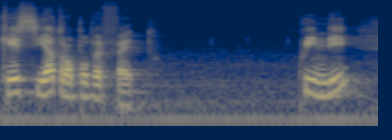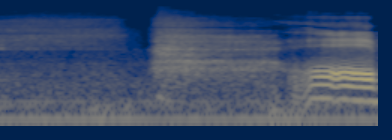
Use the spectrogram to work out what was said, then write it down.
che sia troppo perfetto. Quindi, eh,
